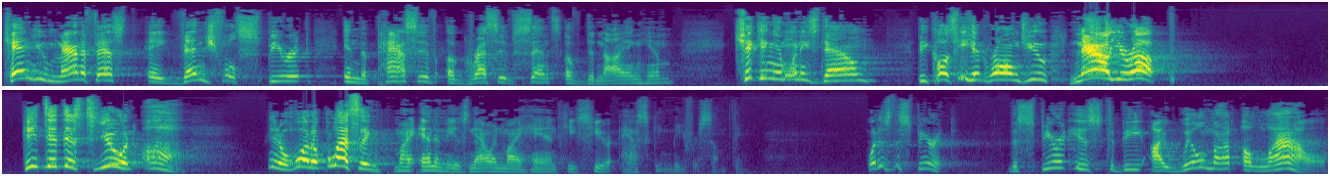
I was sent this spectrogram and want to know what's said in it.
can you manifest a vengeful spirit in the passive aggressive sense of denying him? Kicking him when he's down because he had wronged you, now you're up. He did this to you, and oh, you know, what a blessing. My enemy is now in my hand. He's here asking me for something. What is the Spirit? The Spirit is to be, I will not allow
